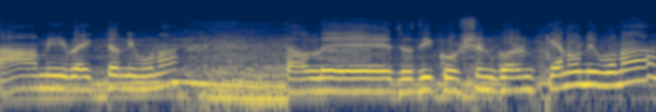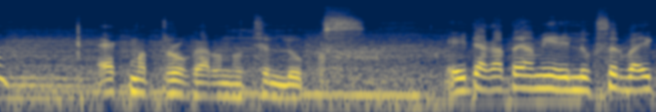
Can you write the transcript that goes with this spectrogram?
না, আমি এই বাইকটা নিব না। তাহলে যদি কোশ্চেন করেন, কেন নিব না? একমাত্র কারণ হচ্ছে লুকস এই টাকাতে আমি এই লুকসের বাইক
